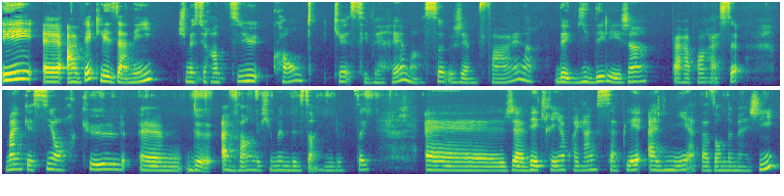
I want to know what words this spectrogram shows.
Et avec les années, je me suis rendu compte c'est vraiment ça que j'aime faire, de guider les gens par rapport à ça. Même que si on recule euh, de avant le Human Design, euh, j'avais créé un programme qui s'appelait Aligné à ta zone de magie.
